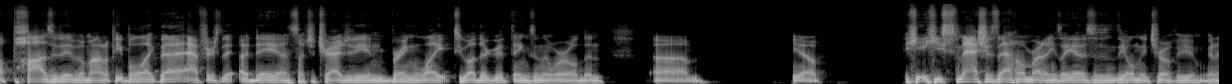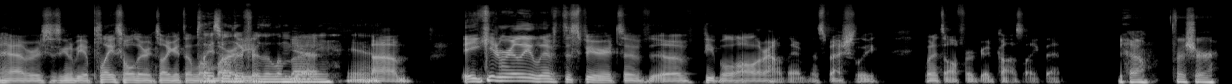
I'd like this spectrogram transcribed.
a positive amount of people like that after a day on such a tragedy and bring light to other good things in the world and um you know he, he smashes that home run and he's like yeah this isn't the only trophy i'm gonna have or this is gonna be a placeholder until i get the lombardi Placeholder for the Yeah. Lombardi. Yeah. um, it can really lift the spirits of of people all around them, especially when it's all for a good cause like that. Yeah, for sure.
